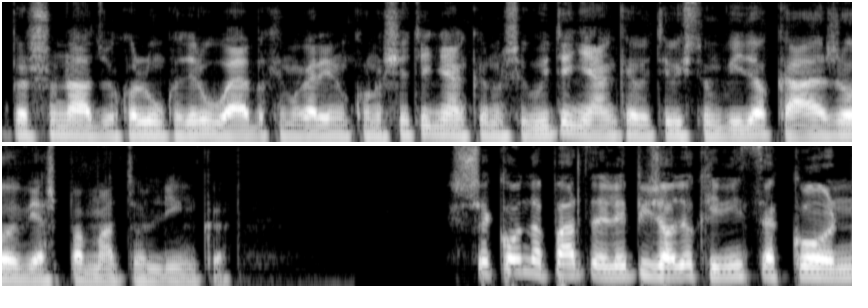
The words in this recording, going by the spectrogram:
personaggio qualunque del web che magari non conoscete neanche, non seguite neanche, avete visto un video a caso e vi ha spammato il link. Seconda parte dell'episodio che inizia con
